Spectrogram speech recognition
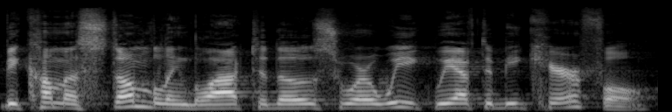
become a stumbling block to those who are weak. We have to be careful.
